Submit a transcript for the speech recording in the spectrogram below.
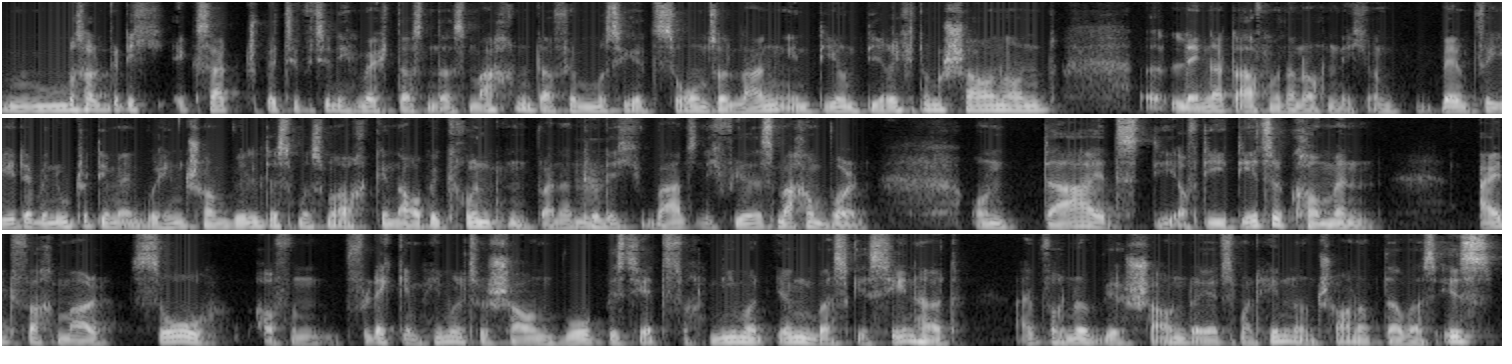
muss halt wirklich exakt spezifizieren, ich möchte das und das machen. Dafür muss ich jetzt so und so lang in die und die Richtung schauen und äh, länger darf man dann auch nicht. Und wenn für jede Minute, die man irgendwo hinschauen will, das muss man auch genau begründen, weil natürlich mhm. wahnsinnig viele das machen wollen. Und da jetzt die auf die Idee zu kommen, einfach mal so auf einen Fleck im Himmel zu schauen, wo bis jetzt noch niemand irgendwas gesehen hat. Einfach nur, wir schauen da jetzt mal hin und schauen, ob da was ist.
